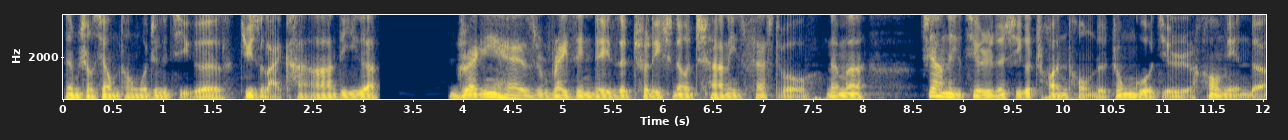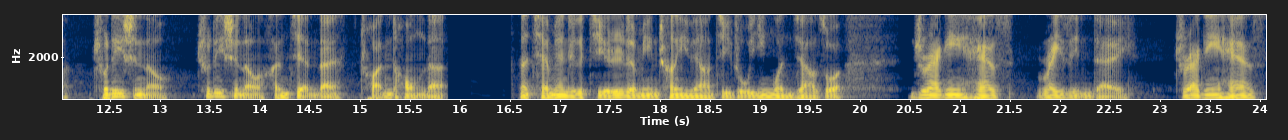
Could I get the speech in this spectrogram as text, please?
那么首先我们通过这个几个句子来看啊，第一个，Dragon Heads Raising Day is a traditional Chinese festival。那么这样的一个节日呢，是一个传统的中国节日。后面的 traditional，traditional 很简单，传统的。那前面这个节日的名称一定要记住，英文叫做 Dragon Heads Raising Day。Dragon Heads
